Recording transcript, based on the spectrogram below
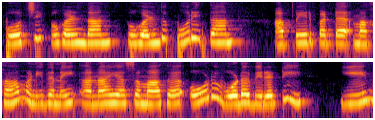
போற்றி புகழ்ந்தான். புகழ்ந்து பூரித்தான். அப்பேற்பட்ட மகா மனிதனை அனாயாசமாக ஓட ஓட விரட்டி ஏன்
